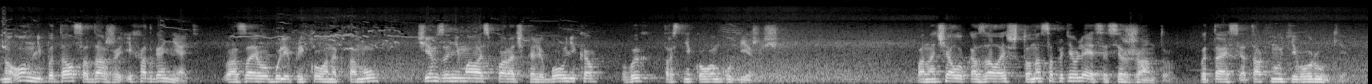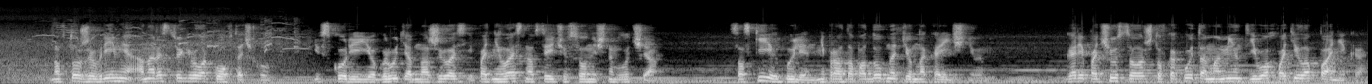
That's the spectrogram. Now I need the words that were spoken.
Но он не пытался даже их отгонять. Глаза его были прикованы к тому, чем занималась парочка любовников в их тростниковом убежище. Поначалу казалось, что она сопротивляется сержанту, пытаясь оттолкнуть его руки. Но в то же время она расстегивала кофточку, и вскоре ее грудь обнажилась и поднялась навстречу солнечным лучам. Соски их были неправдоподобно темно-коричневыми. Гарри почувствовал, что в какой-то момент его охватила паника,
